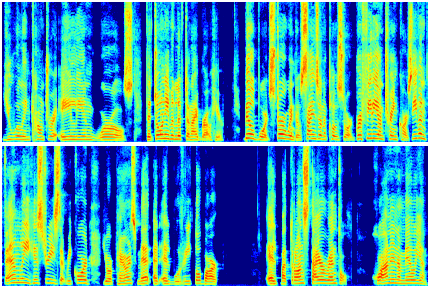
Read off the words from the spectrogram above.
You will encounter alien worlds that don't even lift an eyebrow here billboards, store windows, signs on a closed door, graffiti on train cars, even family histories that record your parents met at El Burrito Bar, El Patron's Tire Rental, Juan and a Million,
